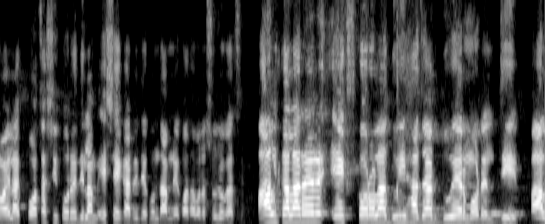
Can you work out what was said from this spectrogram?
নয় লাখ পঁচাশি করে দিলাম। এসে গাড়ি দেখুন, দাম নিয়ে কথা বলার সুযোগ আছে। পাল কালারের এক্স করোলা দুই হাজার দুইয়ের মডেল জি, পাল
